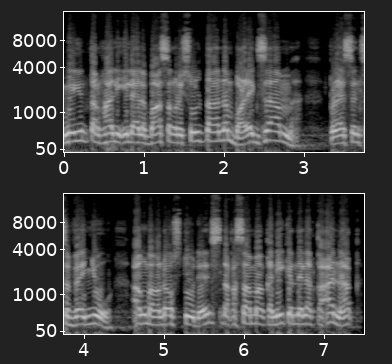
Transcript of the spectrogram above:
ngayong tanghali ilalabas ang resulta ng bar exam. Present sa venue ang mga law students na kasama ang kanikan nilang kaanak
